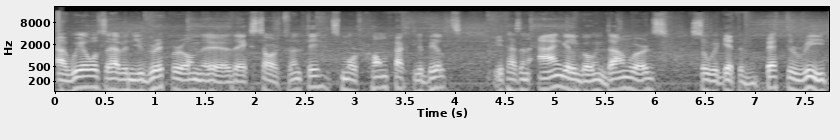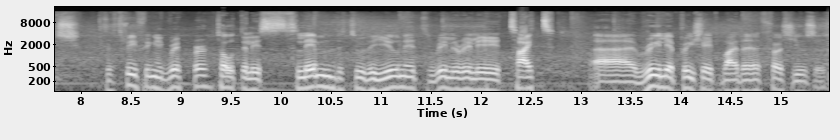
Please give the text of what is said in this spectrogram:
Uh, we also have a new gripper on the, the XTR20. It's more compactly built. It has an angle going downwards, so we get a better reach the three finger gripper, totally slimmed to the unit, really, really tight, uh, really appreciated by the first users.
